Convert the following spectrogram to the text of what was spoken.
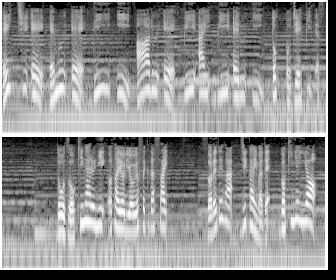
hamadera.bible.jp です。どうぞお気軽にお便りをお寄せください。それでは次回までごきげんよう。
